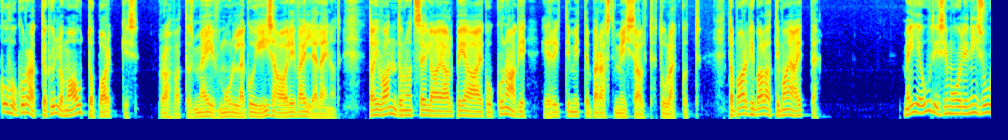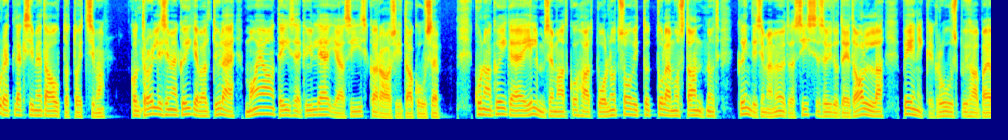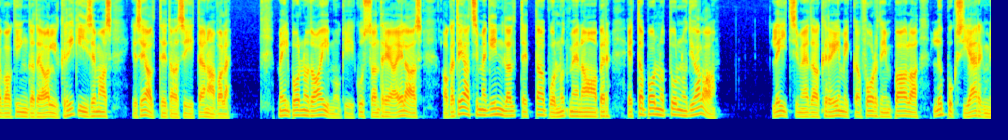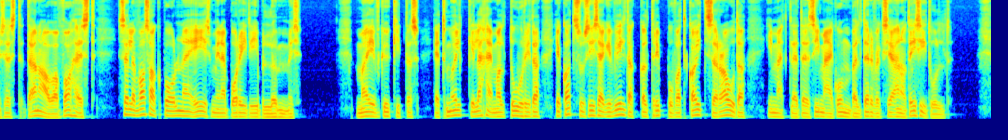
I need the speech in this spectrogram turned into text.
kuhu kurat ta küll oma auto parkis rahvatas Maeve mulle, kui isa oli välja läinud. ta ei vandunud sel ajal peaaegu kunagi, eriti mitte pärast missalt tulekut. ta pargib alati maja ette. Meie uudishimu oli nii suur, et läksime ta autot otsima. kontrollisime kõigepealt üle maja teise külje ja siis garaaži taguse kuna kõige ilmsemad kohad polnud soovitud tulemust andnud, kõndisime mööda sissesõiduteed alla, peenike kruus pühapäevakingade all krigisemas ja sealt edasi tänavale. meil polnud aimugi, kus Andrea elas, aga teadsime kindlalt, et ta polnud me naaber, et ta polnud tulnud jala leidsime ta Kreemika Ford Impala lõpuks järgmisest tänavavahest, selle vasakpoolne eesmine poritiib lömmis Mäiv kükitas, et mõlki lähemalt uurida ja katsus isegi vildakalt rippuvat kaitserauda, imetledes imekombel terveks jäänud esituld.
